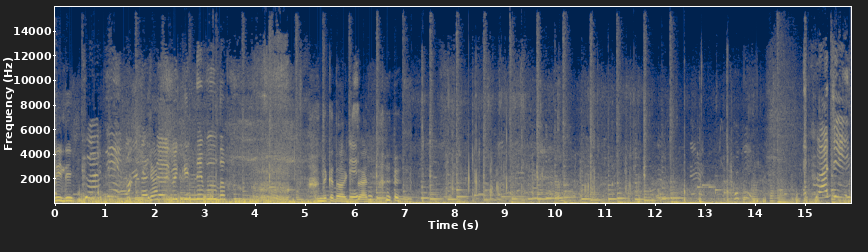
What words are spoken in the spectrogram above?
Değil değil. Katil. Gel. Bakın ne buldum. Ne kadar güzel. Katil.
